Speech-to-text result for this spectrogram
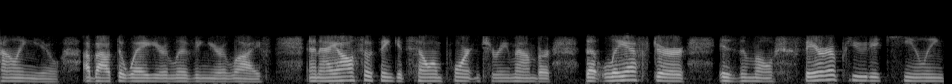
telling you about the way you're living your life. And I also think it's so important to remember that laughter is the most therapeutic healing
